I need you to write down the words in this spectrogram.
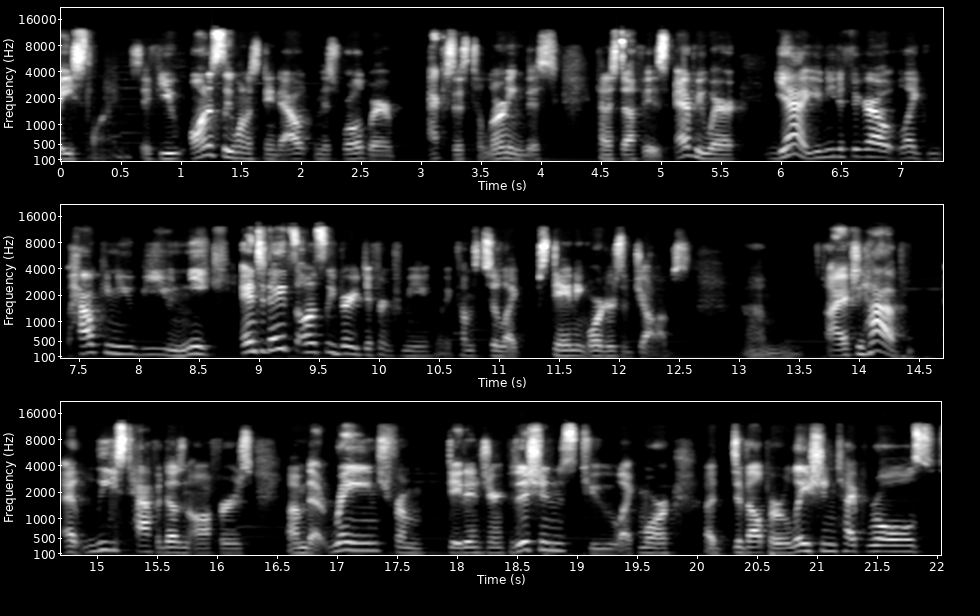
baselines. If you honestly want to stand out in this world where access to learning this kind of stuff is everywhere, yeah, you need to figure out like how can you be unique. And today it's honestly very different for me when it comes to like standing orders of jobs. Um, I actually have at least half a dozen offers um, that range from data engineering positions to like more uh, developer relation type roles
